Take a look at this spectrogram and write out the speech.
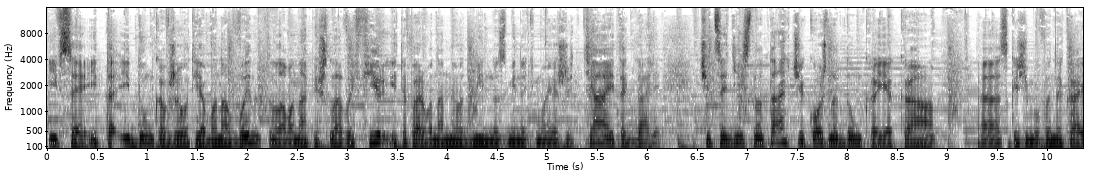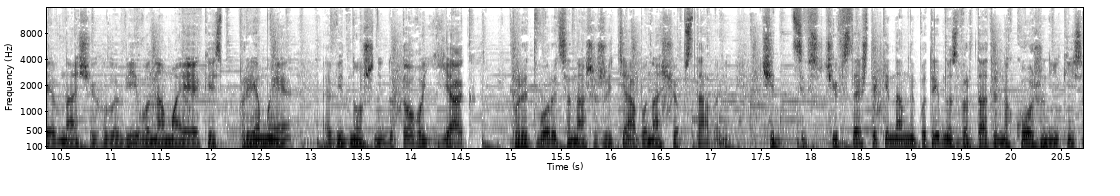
і все, і та і думка вже, от я вона виникла, вона пішла в ефір, і тепер вона неодмінно змінить моє життя і так далі. Чи це дійсно так? Чи кожна думка, яка, е, скажімо, виникає в нашій голові, вона має якесь пряме відношення до того, як перетвориться наше життя або наші обставини. Чи чи все ж таки нам не потрібно звертати на кожен якийсь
